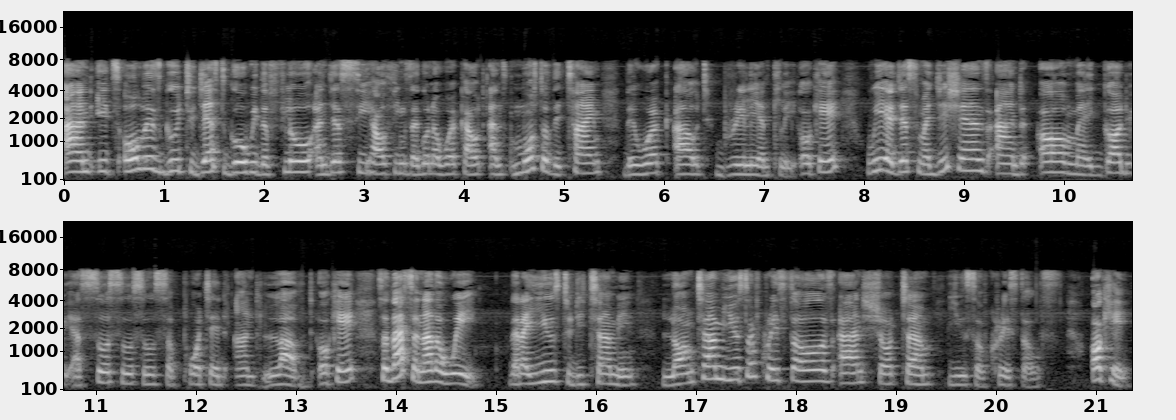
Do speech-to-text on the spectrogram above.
and it's always good to just go with the flow and just see how things are going to work out and most of the time they work out brilliantly okay we are just magicians and oh my god we are so so so supported and loved okay so that's another way that i use to determine long-term use of crystals and short-term use of crystals Okay,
